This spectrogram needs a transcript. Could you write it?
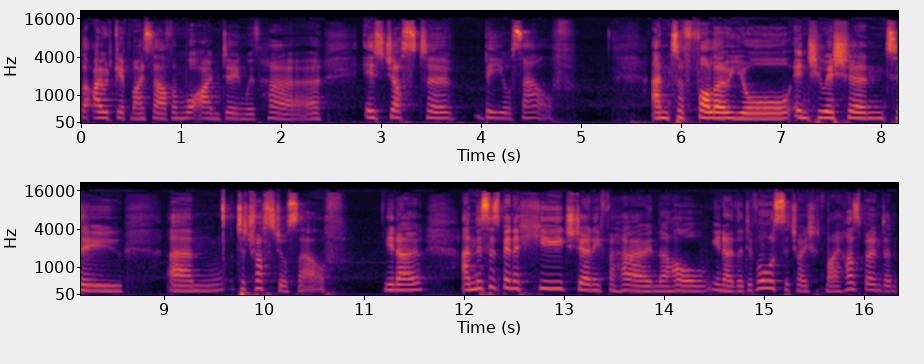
that I would give myself and what I'm doing with her is just to be yourself and to follow your intuition, to um, to trust yourself you know? And this has been a huge journey for her in the whole you know the divorce situation with my husband. And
